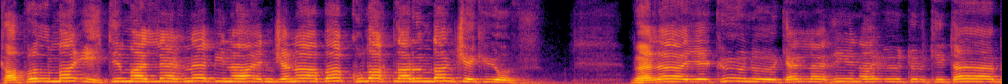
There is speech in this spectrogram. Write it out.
Kapılma ihtimallerine binaen Cenab-ı Hak kulaklarından çekiyor. Ve la yekunu kellezine ütul kitab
